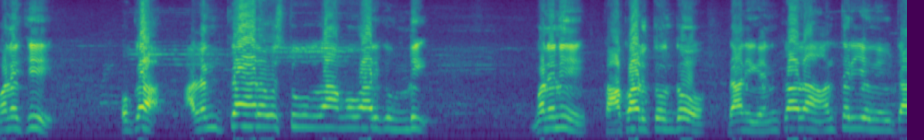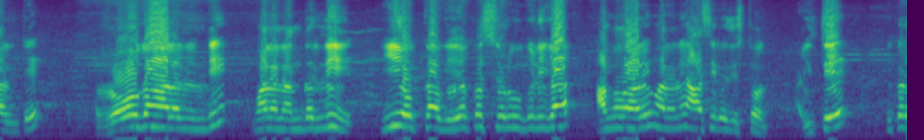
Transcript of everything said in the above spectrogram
మనకి ఒక అలంకార వస్తువుగా అమ్మవారికి ఉండి మనని కాపాడుతుందో దాని వెనకాల ఆంతర్యం ఏమిటంటే రోగాల నుండి మనని అందరినీ ఈ యొక్క ఏకస్వరూపిణిగా అమ్మవారు మనల్ని ఆశీర్వదిస్తోంది. అయితే ఇక్కడ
